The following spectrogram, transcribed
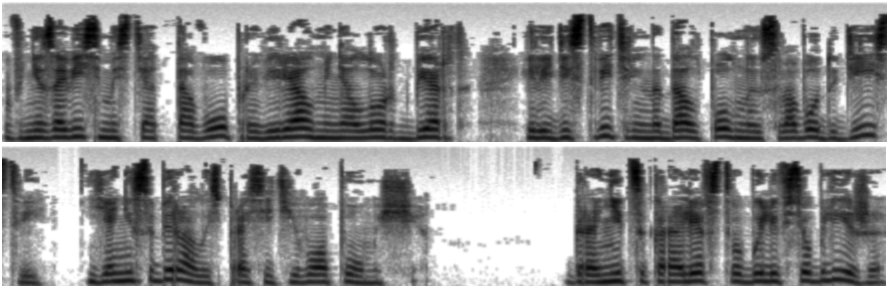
Вне зависимости от того, проверял меня лорд Берт или действительно дал полную свободу действий, я не собиралась просить его о помощи. Границы королевства были все ближе,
